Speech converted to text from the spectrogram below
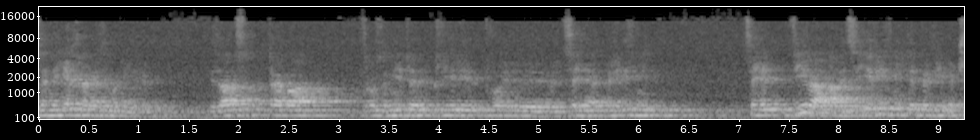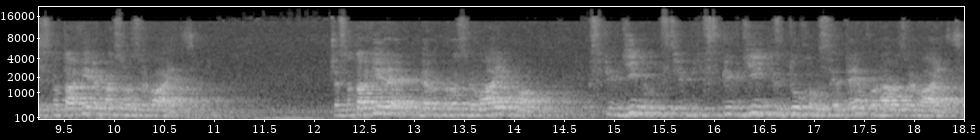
це не є харизма віри. І зараз треба зрозуміти вірі, двоє- це є різні, це є віра, але це є різні типи віри. Чеснота віри в нас розвивається. Чеснота віри ми розвиваємо співдії, з Духом Святим, вона розвивається.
